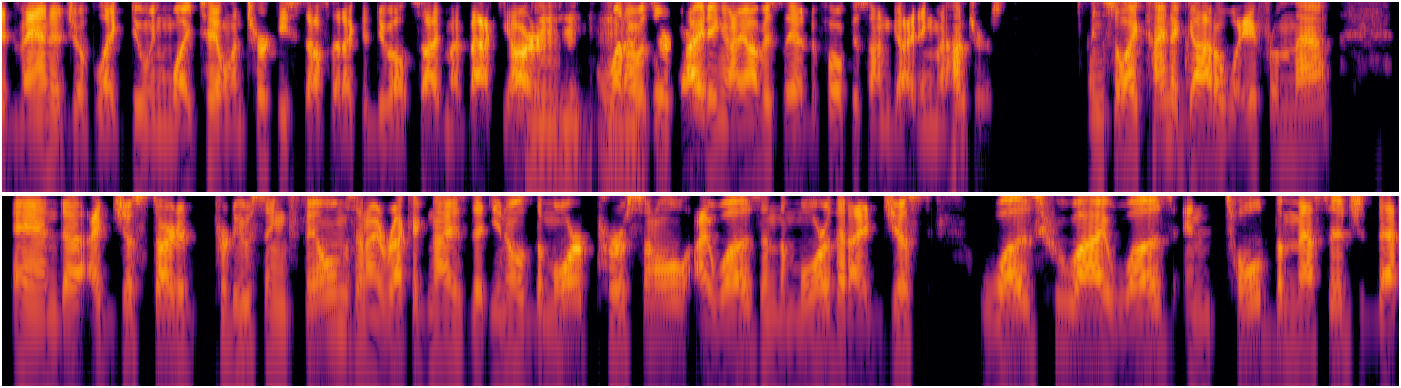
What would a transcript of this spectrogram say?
advantage of like doing whitetail and turkey stuff that I could do outside my backyard. Mm-hmm, When I was there guiding, I obviously had to focus on guiding my hunters. And so I kind of got away from that and uh, I just started producing films and I recognized that you know the more personal I was and the more that I just was who I was and told the message that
